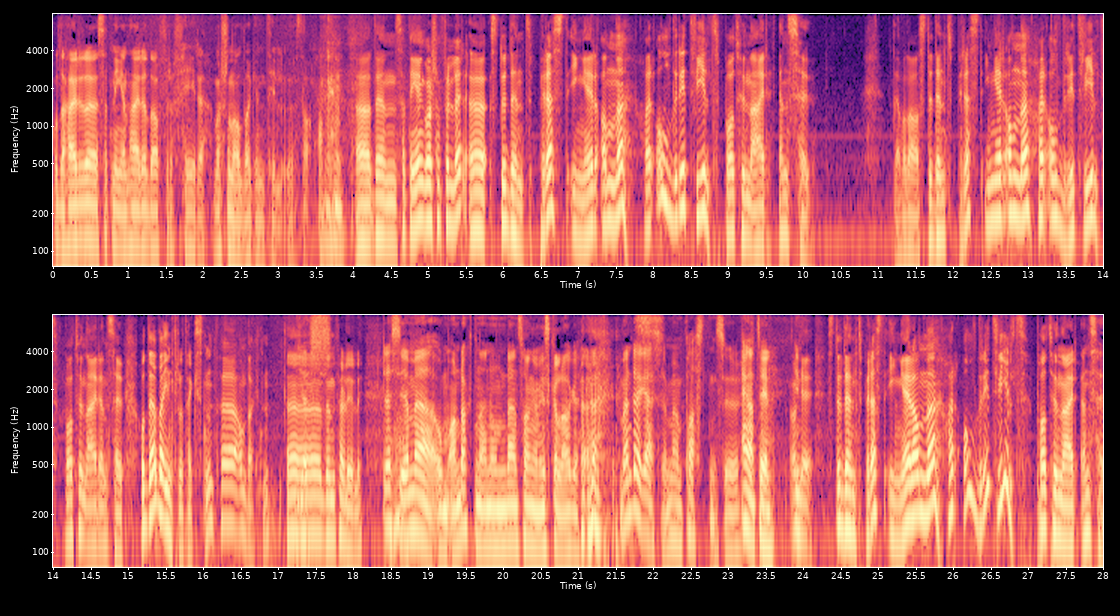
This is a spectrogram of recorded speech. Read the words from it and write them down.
Og denne eh, setningen her er da for å feire nasjonaldagen til USA. Eh, den setningen går som følger. Uh, studentprest Inger Anne har aldri tvilt på at hun er en sau. Det var da studentprest Inger Anne har aldri tvilt på at hun er en sau. Og det er da introteksten til andakten eh, Yes. den 4. juli. Det sier mer om andakten enn om den sangen vi skal lage. Men det er greit. Det er mer om pasten, sier du. En gang til. Ok, Studentprest Inger Anne har aldri tvilt på at hun er en sau.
